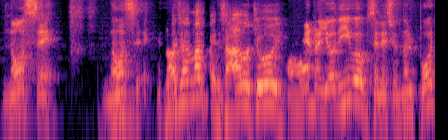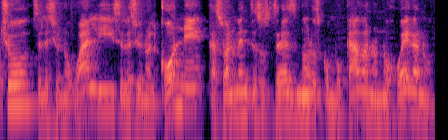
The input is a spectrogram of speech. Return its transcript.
No sé, no sé. No seas mal pensado, Chuy. bueno, yo digo, se lesionó el Pocho, se lesionó Wally, se lesionó el Cone, casualmente esos tres no los convocaban o no juegan o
